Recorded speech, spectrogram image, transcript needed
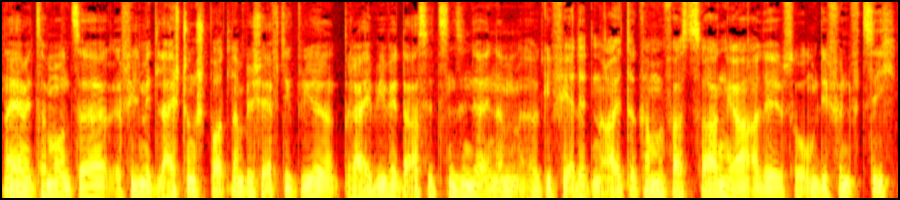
Naja, jetzt haben wir uns äh, viel mit Leistungssportlern beschäftigt. Wir drei, wie wir da sitzen, sind ja in einem äh, gefährdeten Alter, kann man fast sagen. Ja, alle so um die 50.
